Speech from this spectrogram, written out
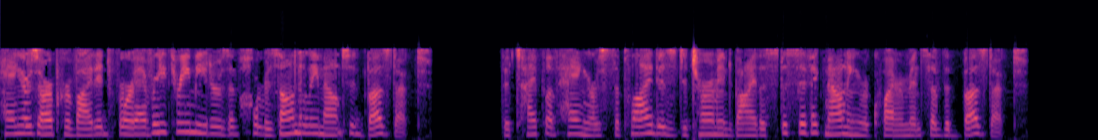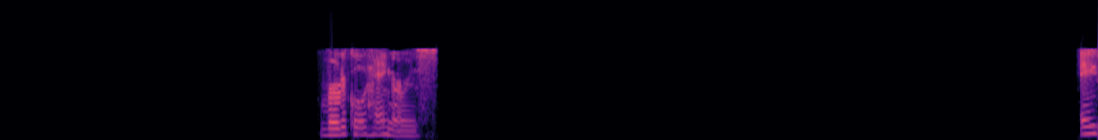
Hangers are provided for every 3 meters of horizontally mounted bus duct. The type of hangers supplied is determined by the specific mounting requirements of the bus duct. Vertical hangers A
